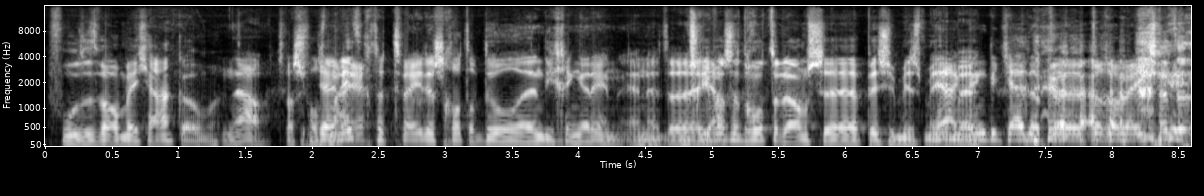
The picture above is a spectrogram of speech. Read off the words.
Voelde het wel een beetje aankomen. Nou, het was volgens mij niet? echt het tweede schot op doel en die ging erin. En het, eh, Misschien ja. was het Rotterdamse pessimisme Ja, in ik denk dat jij dat toch een beetje... het,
